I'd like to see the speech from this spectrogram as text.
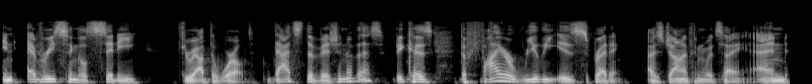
in every single city throughout the world. That's the vision of this because the fire really is spreading as jonathan would say. And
